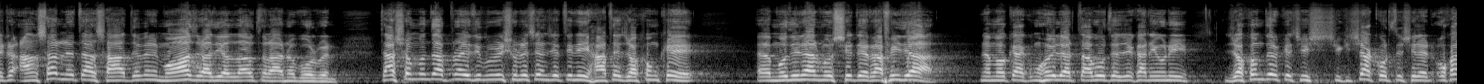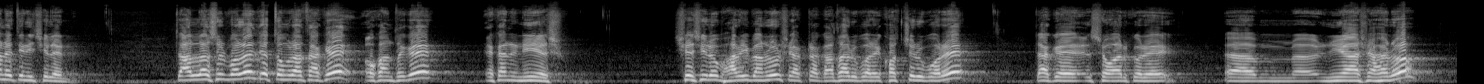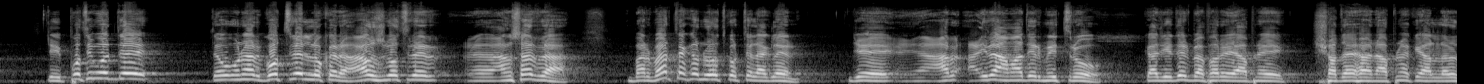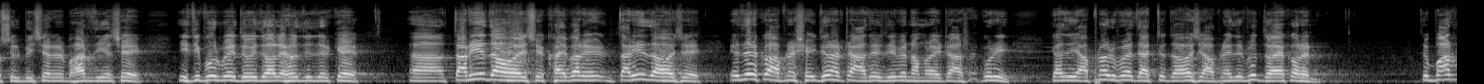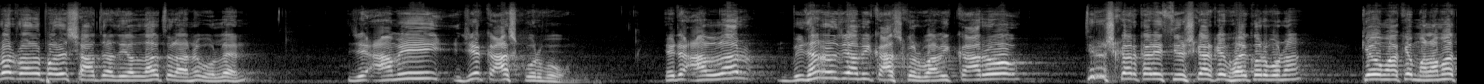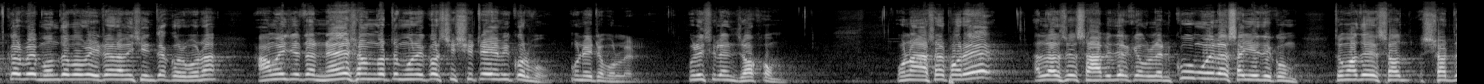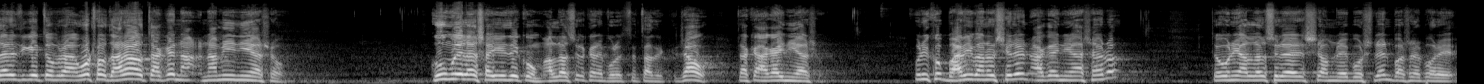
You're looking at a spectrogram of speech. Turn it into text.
এটা আনসার নেতা সাহাদ দেবেন মহাজ রাজি আল্লাহ তালু বলবেন। তার সম্বন্ধে আপনারা ইতিপূর্বে শুনেছেন যে তিনি হাতে জখম খেয়ে মদিনার মসজিদে রাফিজা নামক এক মহিলার তাঁবুতে যেখানে উনি জখমদেরকে চিকিৎসা করতেছিলেন, ওখানে তিনি ছিলেন। তো আল্লাহ বলেন যে তোমরা তাকে ওখান থেকে এখানে নিয়ে এসো। সে ছিল ভারী মানুষ একটা গাধার উপরে, খচ্চের উপরে তাকে সওয়ার করে নিয়ে আসা হলো। যে প্রতিমধ্যে তো ওনার গোত্রের লোকেরা, আউস গোত্রের আনসাররা বারবার তাকে অনুরোধ করতে লাগলেন যে, আর এরা আমাদের মিত্র, কাজ এদের ব্যাপারে আপনি সদয় হন। আপনাকে আল্লাহ রসুল বিচারের ভার দিয়েছে। ইতিপূর্বে দুই দল এহুদিদেরকে তাড়িয়ে দেওয়া হয়েছে, খাইবারে তাড়িয়ে দেওয়া হয়েছে। এদেরকেও আপনি সেই ধরনের একটা আদেশ দেবেন, আমরা এটা আশা করি। কাজে আপনার উপরে দায়িত্ব দেওয়া হয়েছে, আপনি এদের উপরে দয়া করেন। তো বারবার বলার পরে সাদ রাজি আল্লাহ তালু বললেন যে আমি যে কাজ করব। এটা আল্লাহর বিধান যে আমি কাজ করব। আমি কারও তিরস্কারকারী তিরস্কারকে ভয় করব না, কেউ মাকে মালামাত করবে, মন্দ বলবে এটার আমি চিন্তা করব না, আমি যেটা ন্যায়সঙ্গত মনে করছি সেটাই আমি করব। উনি এটা বললেন উনি ছিলেন জখম ওনার আসার পরে আল্লাহ রসুল সাহাবিদেরকে বললেন কু মহিলা সাইয়ে দেখুম তোমাদের সর্দারের দিকে তোমরা ওঠো, দাঁড়াও, তাকে নামিয়ে নিয়ে আসো কুমেলা সাইদে কুম। আল্লাহ রসুল এখানে বলেছে তাদেরকে, যাও, তাকে আগায় নিয়ে আসো। উনি খুব ভারী মানুষ ছিলেন, আগায় নিয়ে আসা হলো। তো উনি আল্লাহ রসুলের সামনে বসলেন, বসার পরে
